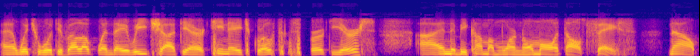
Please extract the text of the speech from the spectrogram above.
uh, which will develop when they reach uh, their teenage growth spurt years, uh, and they become a more normal adult face. Now,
